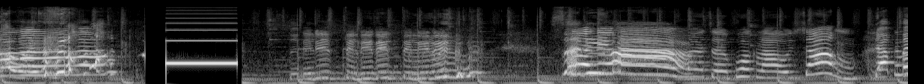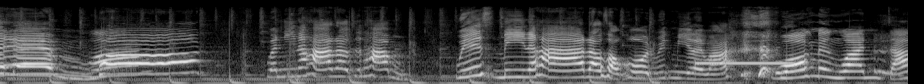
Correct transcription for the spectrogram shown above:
เอาไว้สวัสดีค่ะ มาเจอพวกเราช่องดับเบิลเอ็มววออลวันนี้นะคะเราจะทำวิสมีนะคะ เราสองคนวิสมีอะไรวะ วอล์กหนึ่งวันจ้า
